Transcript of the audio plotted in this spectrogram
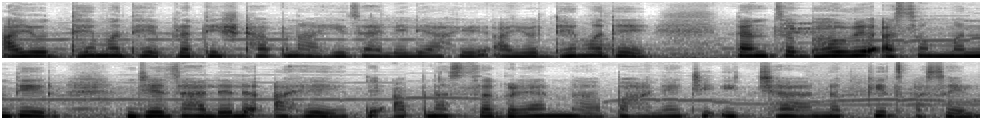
अयोध्येमध्ये प्रतिष्ठापना ही झालेली आहे. अयोध्येमध्ये त्यांचं भव्य असं मंदिर जे झालेलं आहे ते आपणा सगळ्यांना पाहण्याची इच्छा नक्कीच असेल.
